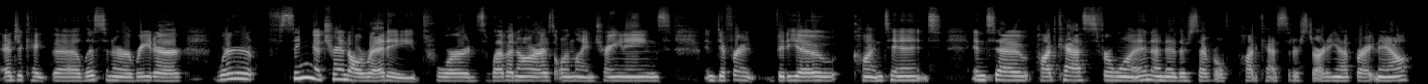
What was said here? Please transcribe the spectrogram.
educate the listener or reader, we're seeing a trend already towards webinars, online trainings, and different video content. And so, podcasts for one, I know there's several podcasts that are starting up right now.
